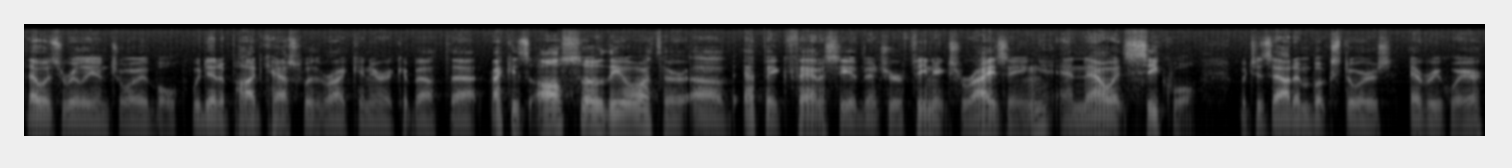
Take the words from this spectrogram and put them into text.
that was really enjoyable. We did a podcast with Ryk and Eric about that. Ryk is also the author of epic fantasy adventure Phoenix Rising, and now its sequel, which is out in bookstores everywhere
